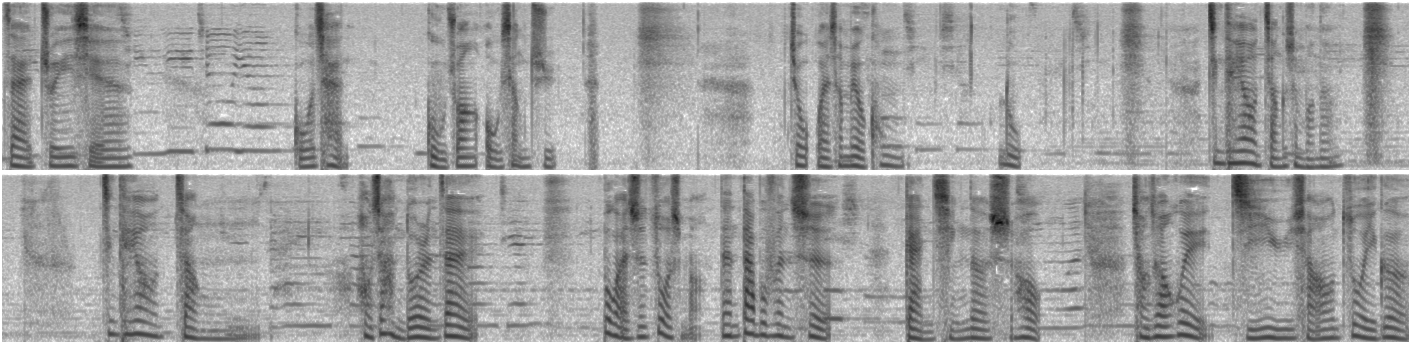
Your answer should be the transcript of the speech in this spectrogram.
在追一些国产古装偶像剧，就晚上没有空录。今天要讲什么呢？今天要讲，好像很多人在，不管是做什么，但大部分是感情的时候，常常会急于想要做一个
